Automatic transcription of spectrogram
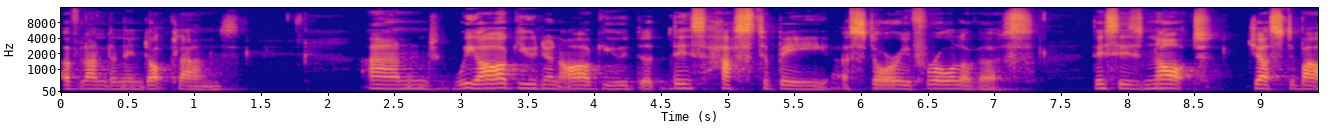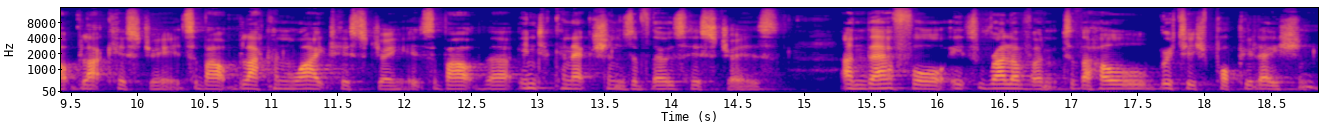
of London in Docklands, and we argued and argued that this has to be a story for all of us. This is not just about black history, it's about black and white history, it's about the interconnections of those histories, and therefore it's relevant to the whole British population.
